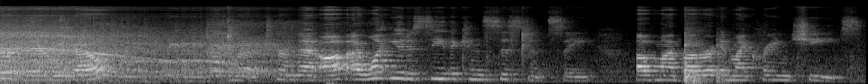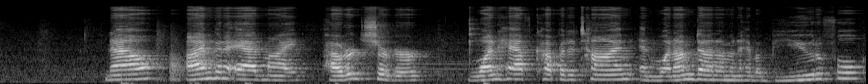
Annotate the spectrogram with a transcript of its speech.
There we go. I'm going to turn that off. I want you to see the consistency of my butter and my cream cheese. Now, I'm going to add my powdered sugar, one half cup at a time, and when I'm done, I'm going to have a beautiful,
